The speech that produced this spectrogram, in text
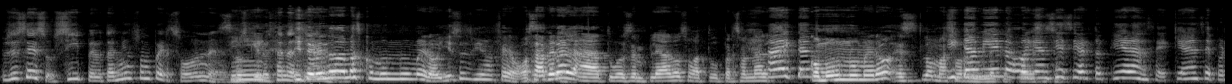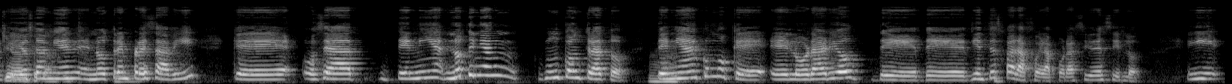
pues es eso, sí, pero también son personas Sí, los que lo están y haciendo. te ven nada más como un número, y eso es bien feo. O sea, ver a, la- a tus empleados o a tu personal Ay, tam- como un número es lo más Y horrible también, oigan, sí es cierto, quiéranse, quiéranse, porque Quiéranse yo también tantito. en otra empresa vi que, o sea, tenía, no tenían un contrato, tenían como que el horario de, de dientes para afuera, por así decirlo. Y,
